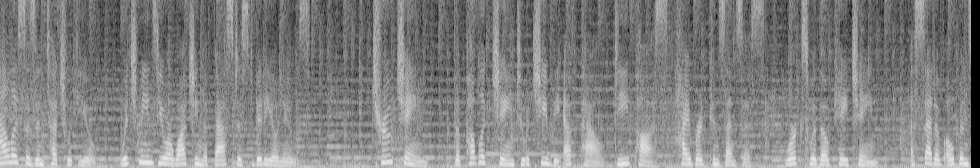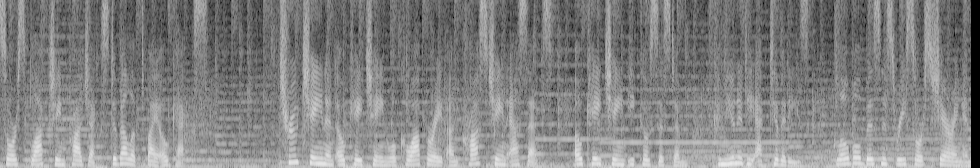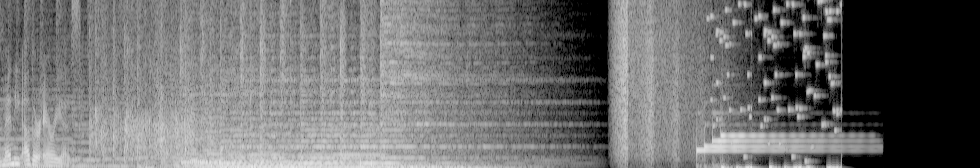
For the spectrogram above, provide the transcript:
Alice is in touch with you, which means you are watching the fastest video news. True Chain, the public chain to achieve the FPAL, DPoS hybrid consensus, works with OK Chain, a set of open-source blockchain projects developed by OKEx. True Chain and OK Chain will cooperate on cross-chain assets, OK Chain ecosystem, community activities, global business resource sharing and many other areas.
